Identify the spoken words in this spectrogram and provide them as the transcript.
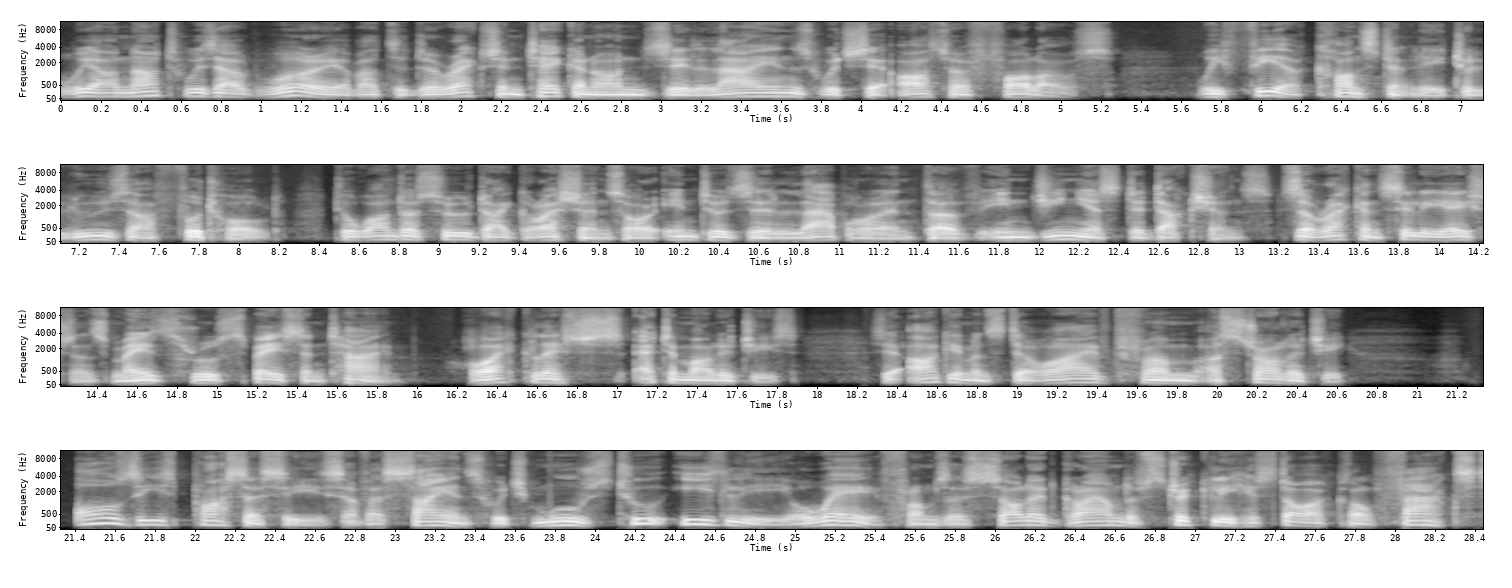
we are not without worry about the direction taken on the lines which the author follows. We fear constantly to lose our foothold, to wander through digressions or into the labyrinth of ingenious deductions, the reconciliations made through space and time, reckless etymologies, the arguments derived from astrology, all these processes of a science which moves too easily away from the solid ground of strictly historical facts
